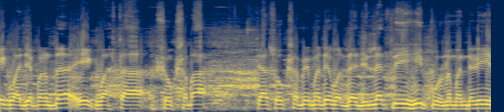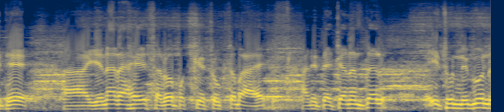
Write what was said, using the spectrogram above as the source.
एक वाजेपर्यंत एक वाजता शोकसभा. त्या शोकसभेमध्ये वर्धा जिल्ह्यातली ही पूर्ण मंडळी इथे येणार आहे. सर्वपक्षीय शोकसभा आहे. आणि त्याच्यानंतर इथून निघून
